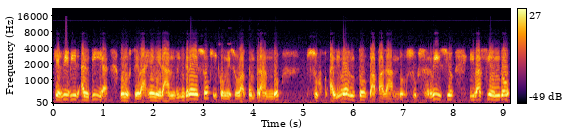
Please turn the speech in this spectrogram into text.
¿Qué es vivir al día? Bueno, usted va generando ingresos y con eso va comprando sus alimentos, va pagando sus servicios y va haciendo,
